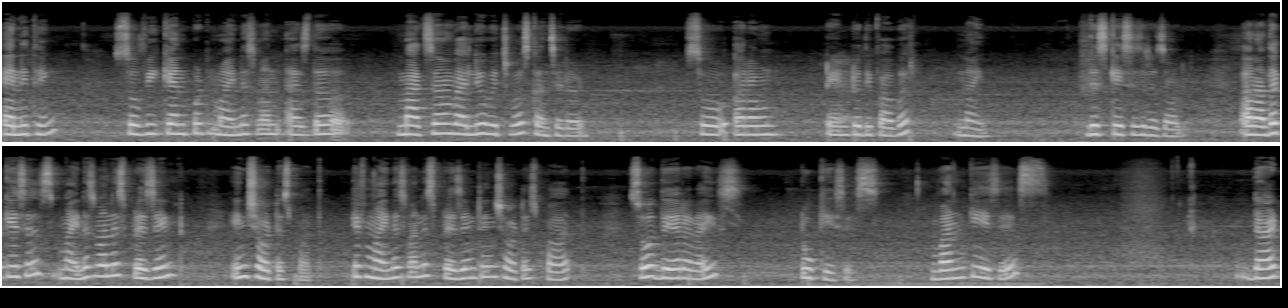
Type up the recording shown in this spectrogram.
anything. So we can put minus 1 as the maximum value which was considered. So around 10 to the power 9 this case is resolved. Another case is minus 1 is present in shortest path if minus 1 is present in shortest path so there arise two cases. One case is that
